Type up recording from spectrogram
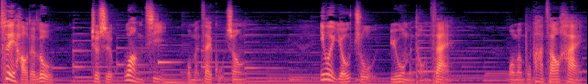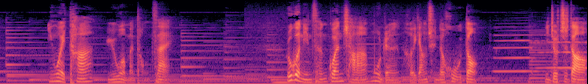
最好的路，就是忘记我们在骨中，因为有主与我们同在，我们不怕遭害，因为他与我们同在。如果您曾观察牧人和羊群的互动，你就知道，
